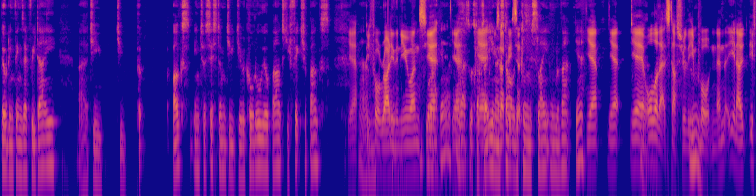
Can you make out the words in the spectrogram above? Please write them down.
building things every day. Uh, do you do you put bugs into a system? Do you, do you record all your bugs? Do you fix your bugs? Yeah. um, Before writing the new ones. Yeah. Yeah, Yeah. that sort of stuff. yeah, so you know, exactly. start with So- a clean slate, all of that. Yeah, Yeah, yeah, yeah. Yeah. All of that stuff's really Mm. important, and you know, if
